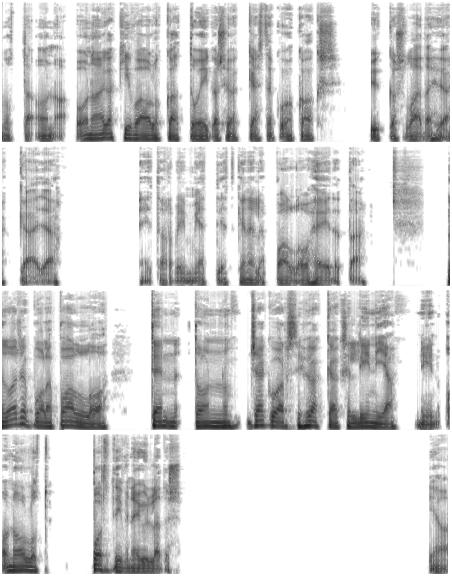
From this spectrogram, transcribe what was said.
Mutta on, on aika kiva ollut katsoa ikäsyökkäistä, kun on kaksi ykköslaita hyökkääjää. Ei tarvii miettiä, että kenelle palloa heitetään. No toisen puolen palloa, ten, ton Jaguarsin hyökkäyksen linja, niin on ollut positiivinen yllätys. Ja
